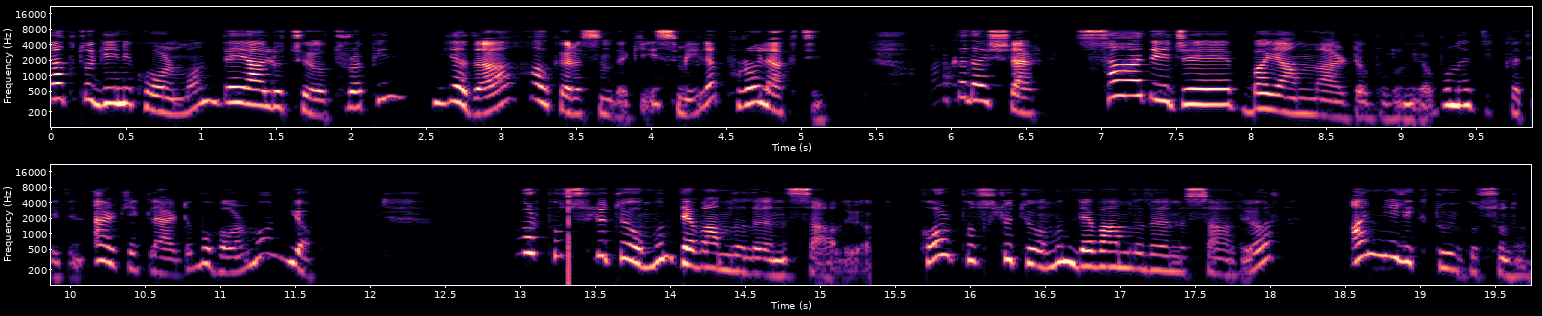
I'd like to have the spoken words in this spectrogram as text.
laktogenik hormon veya luteotropin ya da halk arasındaki ismiyle prolaktin. Arkadaşlar sadece bayanlarda bulunuyor. Buna dikkat edin. Erkeklerde bu hormon yok. Korpus luteumun devamlılığını sağlıyor. Korpus luteumun devamlılığını sağlıyor. Annelik duygusunu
